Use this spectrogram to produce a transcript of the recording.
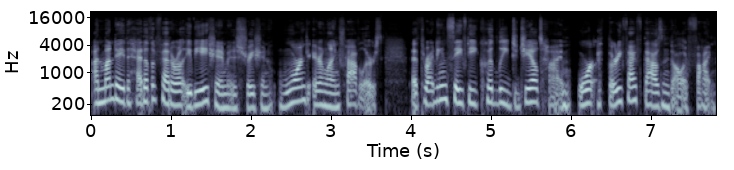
On Monday, the head of the Federal Aviation Administration warned airline travelers that threatening safety could lead to jail time or a $35,000 fine.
